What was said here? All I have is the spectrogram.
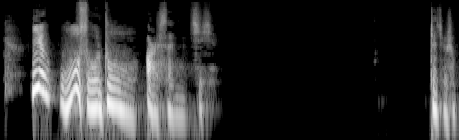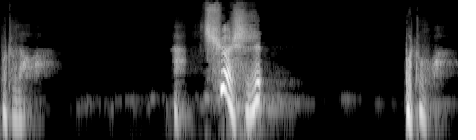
“应无所住而生其心”，这就是不住道啊！啊，确实不住啊！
